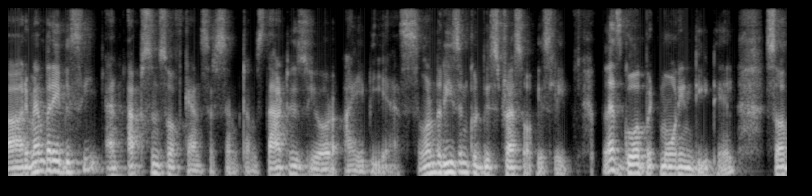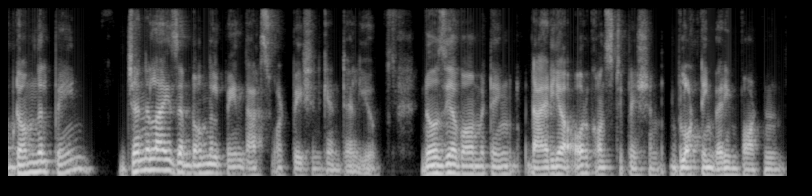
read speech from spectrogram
uh, remember ABC and absence of cancer symptoms. That is your IBS. One of the reason could be stress, obviously. Let's go a bit more in detail. So abdominal pain, generalized abdominal pain, that's what patient can tell you. Nausea, vomiting, diarrhea or constipation, bloating, very important.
